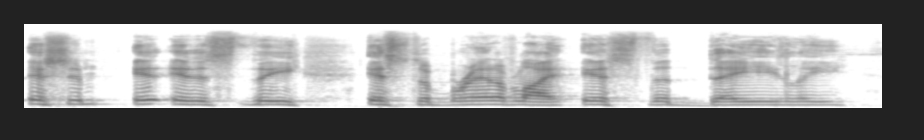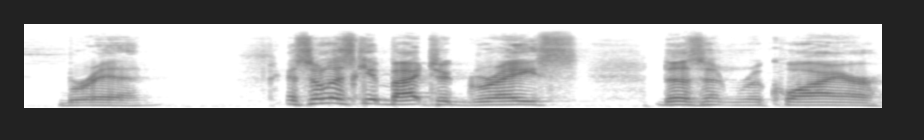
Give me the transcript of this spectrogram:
It's, it is the, it's the bread of life, it's the daily bread. And so let's get back to grace doesn't require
